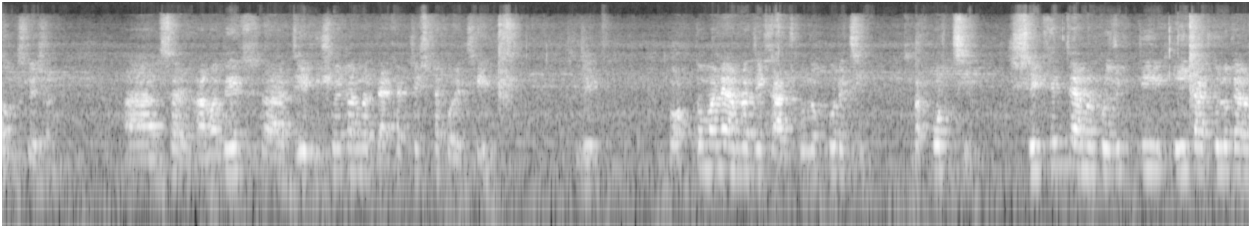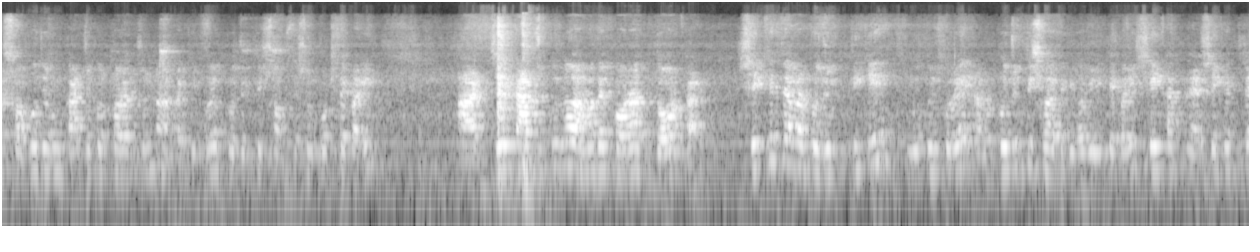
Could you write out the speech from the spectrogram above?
সংশ্লেষণ। স্যার, আমাদের যে বিষয়টা আমরা দেখার চেষ্টা করেছি, যে বর্তমানে আমরা যে কাজগুলো করেছি বা করছি সেক্ষেত্রে আমরা প্রযুক্তি, এই কাজগুলোকে আরও সহজ এবং কার্যকর করার জন্য আমরা কীভাবে প্রযুক্তির সংশ্লেষণ করতে পারি? আর যে কাজগুলো আমাদের করার দরকার সেক্ষেত্রে আমরা প্রযুক্তিকে নতুন করে, আমরা প্রযুক্তির সহায়তা কীভাবে নিতে পারি, সেই সেক্ষেত্রে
